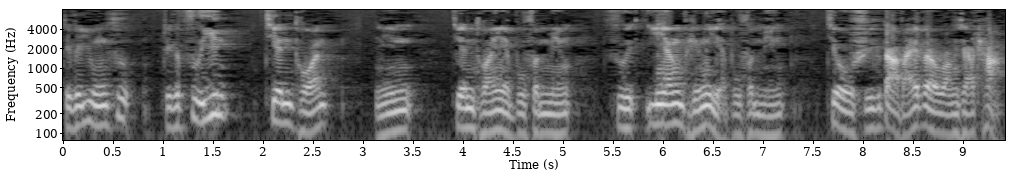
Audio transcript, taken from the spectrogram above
这个用字，这个字音。尖团，您尖团也不分明，字阴阳平也不分明，就是一个大白字往下唱，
